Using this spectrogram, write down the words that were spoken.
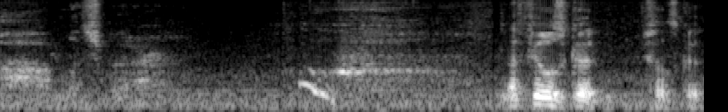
Oh, much better. That feels good. Feels good.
